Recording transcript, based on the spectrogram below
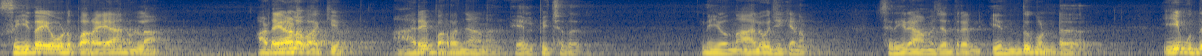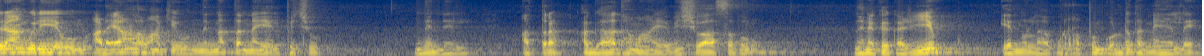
സീതയോട് പറയാനുള്ള അടയാളവാക്യം ആരെ പറഞ്ഞാണ് ഏൽപ്പിച്ചത്? നീ ഒന്ന് ആലോചിക്കണം. ശ്രീരാമചന്ദ്രൻ എന്തുകൊണ്ട് ഈ മുദ്രാങ്കുലീയവും അടയാളവാക്യവും നിന്നെ തന്നെ ഏൽപ്പിച്ചു? നിന്നിൽ അത്ര അഗാധമായ വിശ്വാസവും നിനക്ക് കഴിയും എന്നുള്ള ഉറപ്പും കൊണ്ട് തന്നെയല്ലേ?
